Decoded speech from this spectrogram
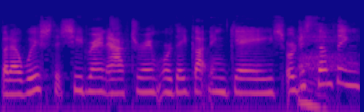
but I wish that she'd ran after him or they'd gotten engaged or just ah. something.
